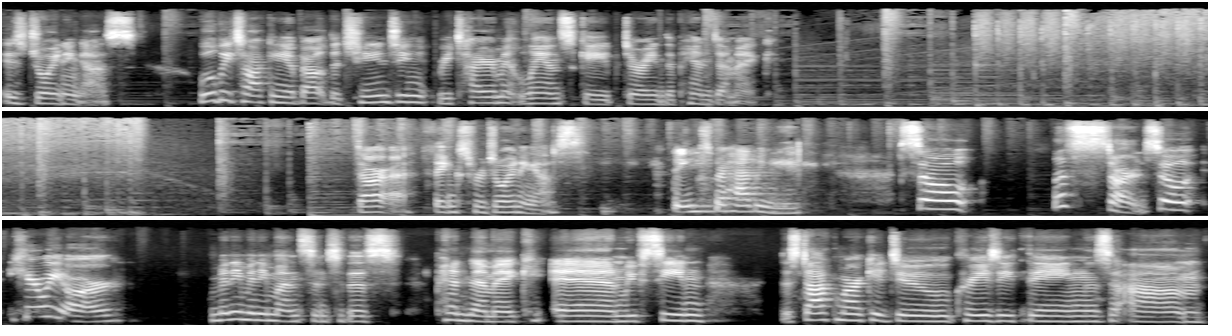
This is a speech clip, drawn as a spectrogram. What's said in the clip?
is joining us. We'll be talking about the changing retirement landscape during the pandemic. Dhara, thanks for joining us. Thanks for having me. So let's start. So here we are, many, many months into this pandemic, and we've seen the stock market do crazy things. Um,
